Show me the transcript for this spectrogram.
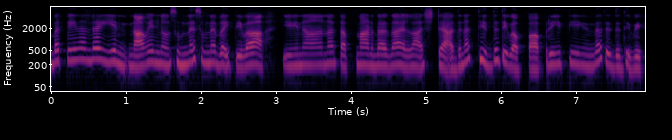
ಬಟ್ ಏನಂದರೆ ಏನು ನಾವೇನು ಸುಮ್ಮನೆ ಸುಮ್ಮನೆ ಬೈತೀವಾ? ಏನಾನ ತಪ್ಪು ಮಾಡಿದಾಗ ಎಲ್ಲ ಅಷ್ಟೇ. ಅದನ್ನು ತಿದ್ದುತ್ತೀವಪ್ಪ. ಪ್ರೀತಿಯಿಂದ ತಿದ್ದುತ್ತೀವಿ.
